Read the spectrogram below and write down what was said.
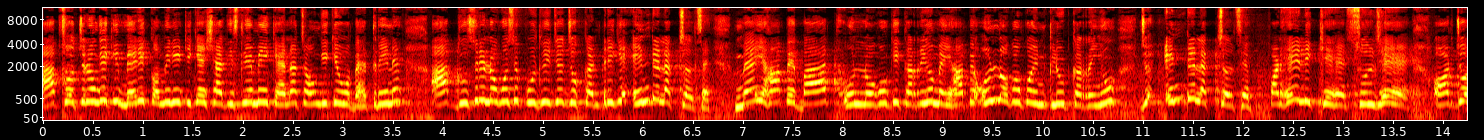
आप सोच रहे होंगे कि मेरी कम्युनिटी के शायद इसलिए मैं ये कहना चाहूँगी कि वो बेहतरीन है। आप दूसरे लोगों से पूछ लीजिए जो कंट्री के इंटेलेक्चुअल्स हैं। मैं यहाँ पे बात उन लोगों की कर रही हूँ, मैं यहाँ पे उन लोगों को इंक्लूड कर रही हूँ, जो इंटेलेक्चुअल्स हैं, पढ़े लिखे हैं, सुलझे हैं, और जो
